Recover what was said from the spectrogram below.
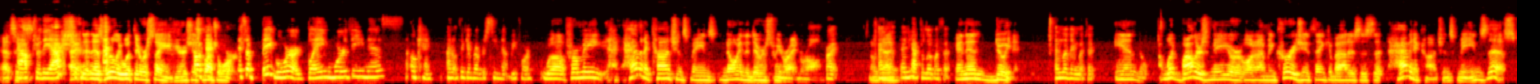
That's ex- after the action. That's really what they were saying here. It's just Okay. a bunch of words. It's a big word, blameworthiness. Okay, I don't think I've ever seen that before. Well, for me, having a conscience means knowing the difference between right and wrong. Right. Okay. And, and you have to live with it And then doing it. and living with it. And what bothers me, or what I'm encouraging you to think about, is is that having a conscience means this:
